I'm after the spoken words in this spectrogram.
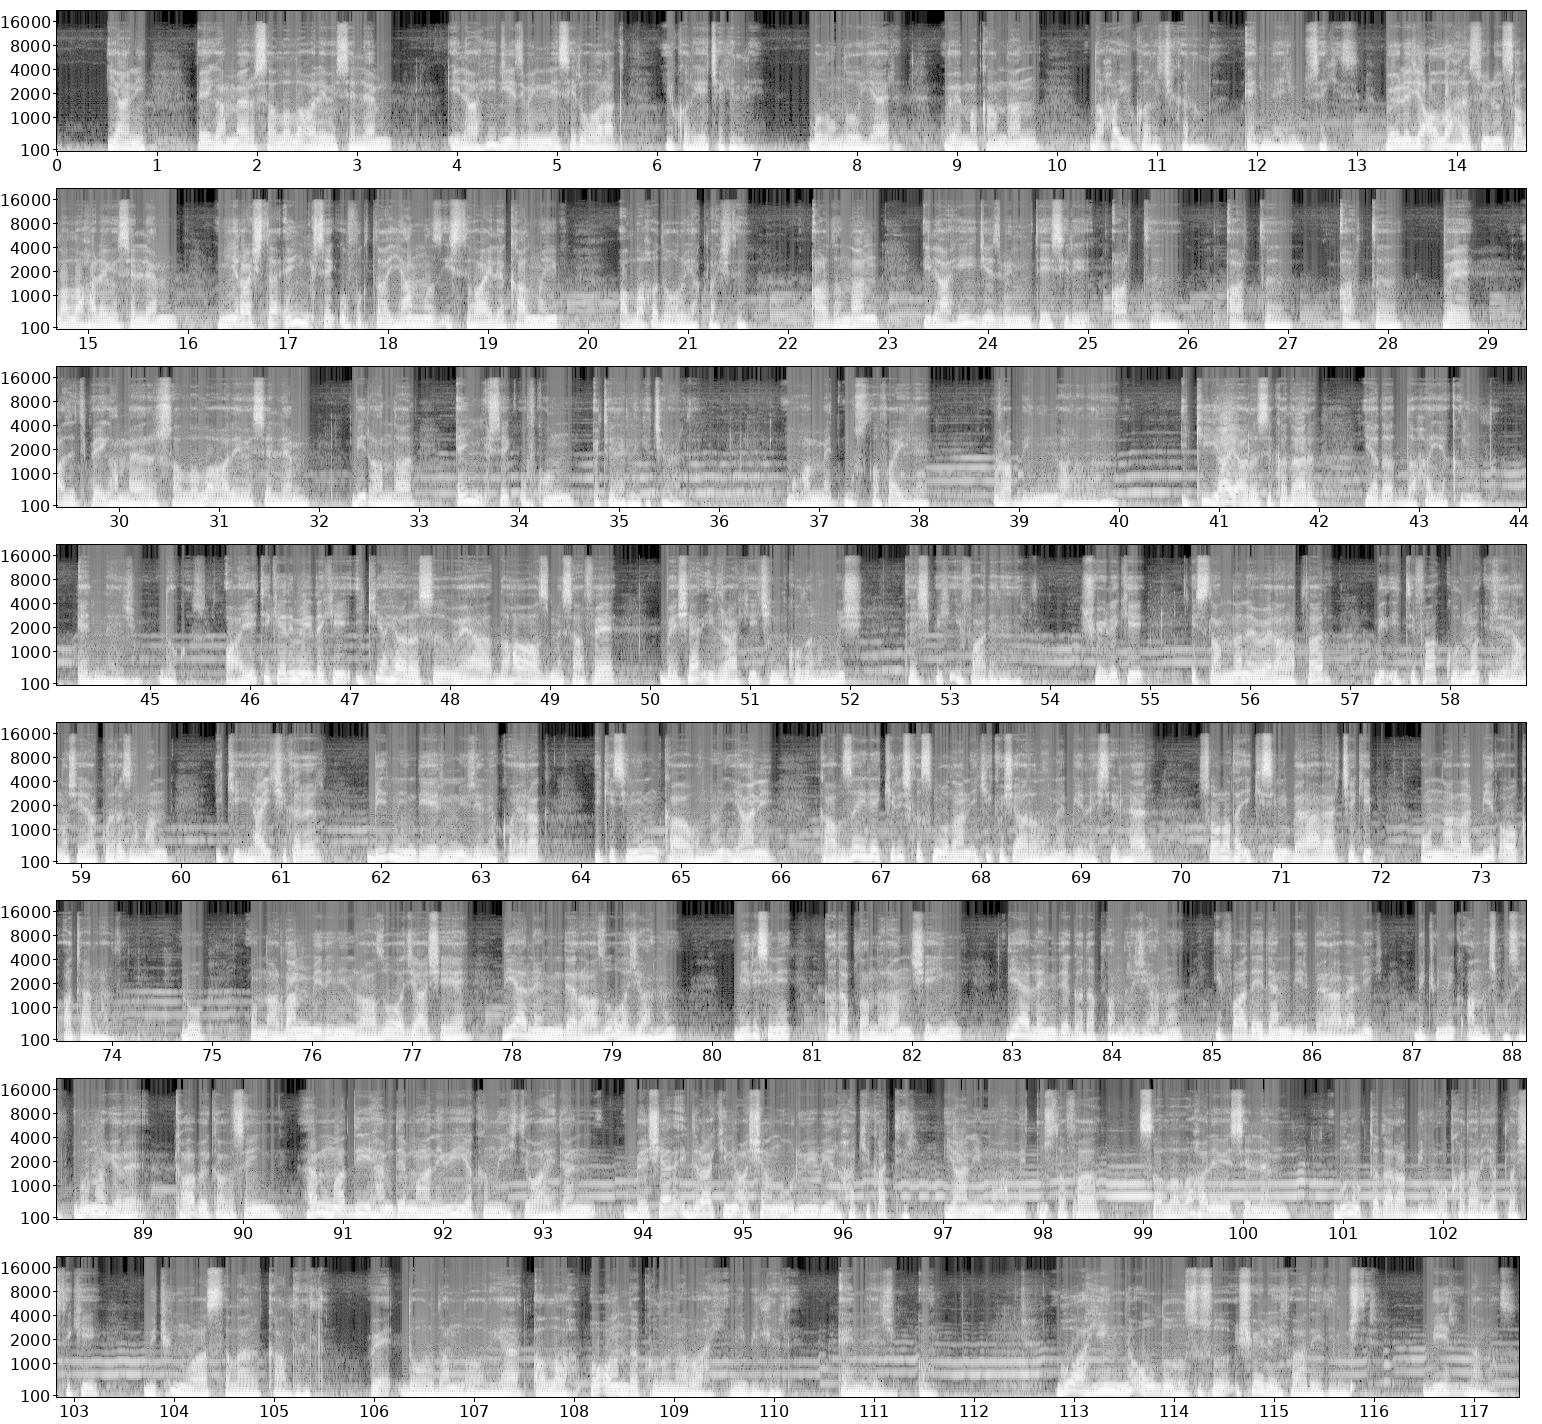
Yani Peygamber sallallahu aleyhi ve sellem ilahi cezbenin eseri olarak yukarıya çekildi. Bulunduğu yer ve makamdan daha yukarı çıkarıldı. En-Necm 8 Böylece Allah Resulü sallallahu aleyhi ve sellem Miraç'ta en yüksek ufukta yalnız istiva ile kalmayıp Allah'a doğru yaklaştı. Ardından ilahi cezbenin tesiri arttı, arttı, arttı ve Hz. Peygamber sallallahu aleyhi ve sellem bir anda en yüksek ufkun ötelerine geçiverdi. Muhammed Mustafa ile Rabbinin araları iki yay arası kadar ya da daha yakın oldu. En-Necm 9 Ayet-i Kerime'deki iki yay arası veya daha az mesafe beşer idraki için kullanılmış teşbih ifadeleridir. Şöyle ki İslam'dan evvel Araplar bir ittifak kurmak üzere anlaşacakları zaman iki yay çıkarır, birinin diğerinin üzerine koyarak ikisinin kavını yani kabza ile kiriş kısmı olan iki köşe aralığını birleştirirler. Sonra da ikisini beraber çekip onlarla bir ok atarlardı. Bu onlardan birinin razı olacağı şeye diğerlerinin de razı olacağını, birisini gadaplandıran şeyin diğerlerini de gadaplandıracağını ifade eden bir beraberlik bütünlük anlaşmasıydı. Buna göre Kabe Kavseyn hem maddi hem de manevi yakınlığı ihtiva eden beşer idrakini aşan ulvi bir hakikattir. Yani Muhammed Mustafa sallallahu aleyhi ve sellem bu noktada Rabbine o kadar yaklaştı ki bütün vasıtalar kaldırıldı ve doğrudan doğruya Allah o anda kuluna vahyini bildirdi. En-Necm 10 Bu vahyin ne olduğu hususu şöyle ifade edilmiştir. Bir namaz.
